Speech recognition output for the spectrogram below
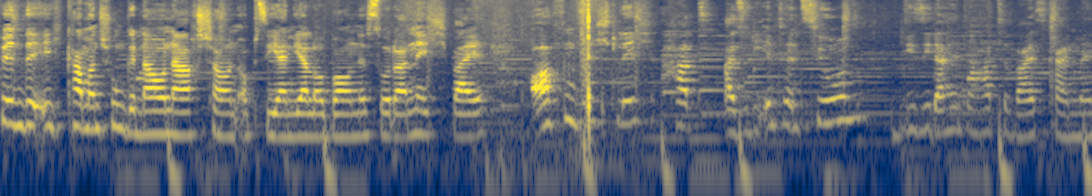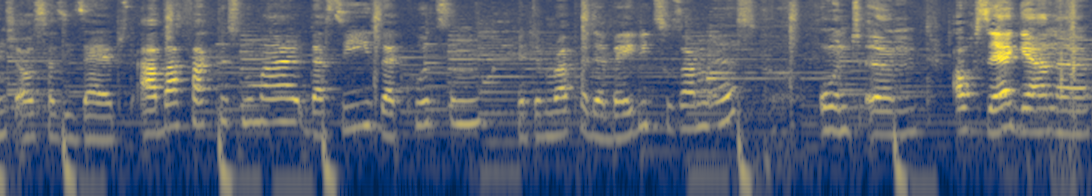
finde ich, kann man schon genau nachschauen, ob sie ein Yellowbone ist oder nicht, weil offensichtlich hat, also die Intention, die sie dahinter hatte, weiß kein Mensch außer sie selbst. Aber Fakt ist nun mal, dass sie seit kurzem mit dem Rapper der Baby zusammen ist und ähm, auch sehr gerne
